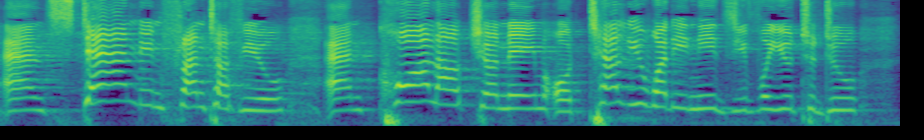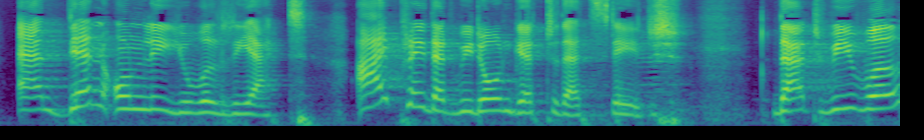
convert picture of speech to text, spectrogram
and stand in front of you and call out your name or tell you what He needs you for you to do, and then only you will react. I pray that we don't get to that stage, that we will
